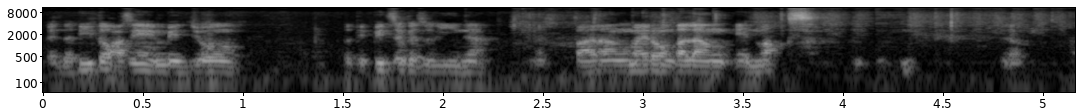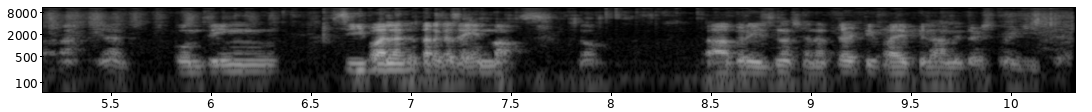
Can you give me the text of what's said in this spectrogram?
ganda dito kasi medyo matipid sa gasolina. Parang mayroon ka lang NMAX. so, parang yan. Kunting sipa lang talaga sa NMAX. So, average lang siya na 35 kilometers per liter.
